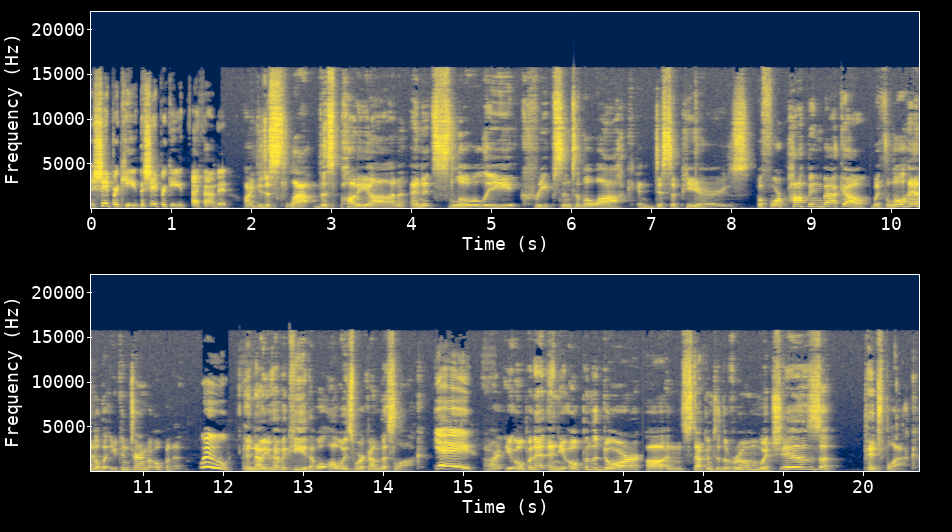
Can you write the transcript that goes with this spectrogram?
Shaper key, the shaper key. I found it. All right, you just slap this putty on, and it slowly creeps into the lock and disappears before popping back out with a little handle that you can turn to open it. Woo! And now you have a key that will always work on this lock. Yay! All right, you open it, and you open the door uh, and step into the room, which is uh, pitch black.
